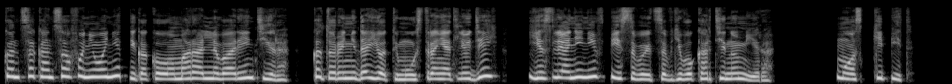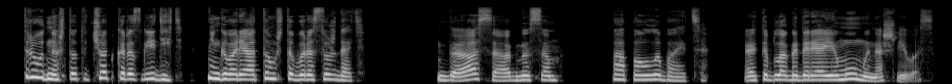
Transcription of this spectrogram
В конце концов, у него нет никакого морального ориентира, который не дает ему устранять людей, если они не вписываются в его картину мира. Мозг кипит. Трудно что-то четко разглядеть, не говоря о том, чтобы рассуждать. «Да, с Агнусом». Папа улыбается. «Это благодаря ему мы нашли вас.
